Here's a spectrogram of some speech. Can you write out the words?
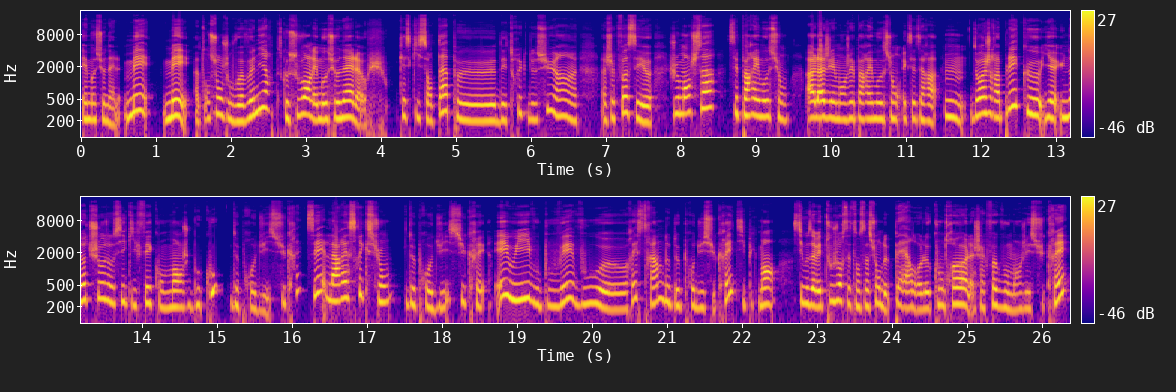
émotionnel. Mais, mais, attention, je vous vois venir, parce que souvent l'émotionnel, qu'est-ce qui s'en tape euh, des trucs dessus, hein À chaque fois c'est euh, je mange ça, c'est par émotion. Ah là j'ai mangé par émotion, etc. Hmm, dois-je rappeler qu'il y a une autre chose aussi qui fait qu'on mange beaucoup? De produits sucrés, c'est la restriction de produits sucrés. Et oui, vous pouvez vous euh, restreindre de, produits sucrés. Typiquement, si vous avez toujours cette sensation de perdre le contrôle à chaque fois que vous mangez sucré,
